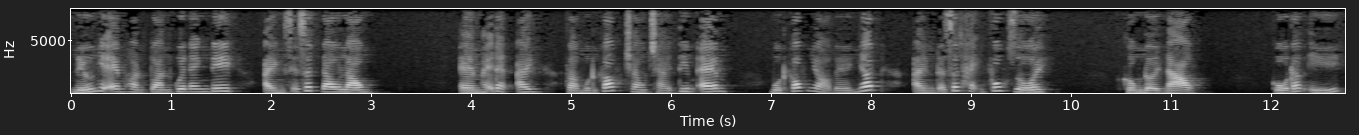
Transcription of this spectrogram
Nếu như em hoàn toàn quên anh đi, anh sẽ rất đau lòng. Em hãy đặt anh vào một góc trong trái tim em. Một góc nhỏ bé nhất, anh đã rất hạnh phúc rồi. Không đời nào. Cô đắc ý,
